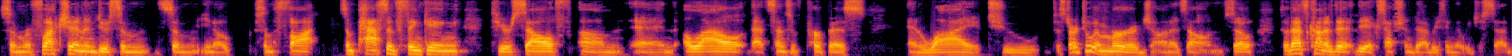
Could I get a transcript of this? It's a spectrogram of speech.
some reflection and do some some you know some thought some passive thinking to yourself um, and allow that sense of purpose and why to to start to emerge on its own so so that's kind of the the exception to everything that we just said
